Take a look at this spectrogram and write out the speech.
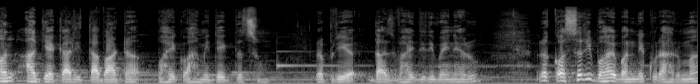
अनआज्ञाकारिताबाट भएको हामी देख्दछौँ। र प्रिय दाजुभाइ दिदीबहिनीहरू र कसरी भयो भन्ने कुराहरूमा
